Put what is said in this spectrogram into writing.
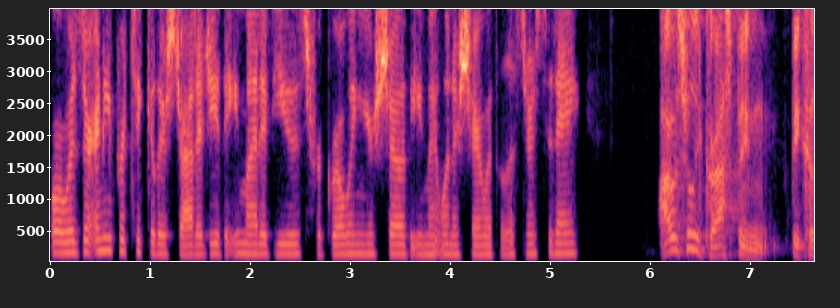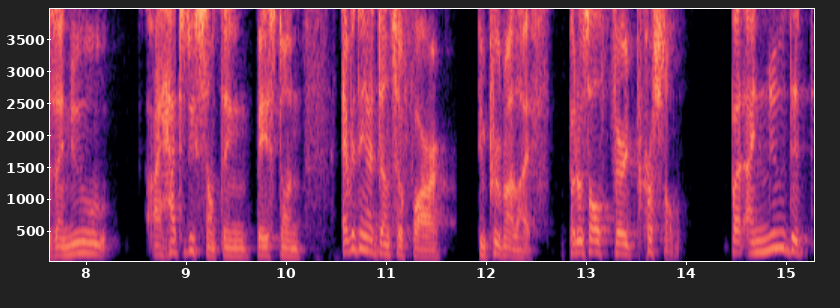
Or was there any particular strategy that you might have used for growing your show that you might want to share with the listeners today? I was really grasping because I knew I had to do something based on everything I'd done so far, improve my life. But it was all very personal. But I knew that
